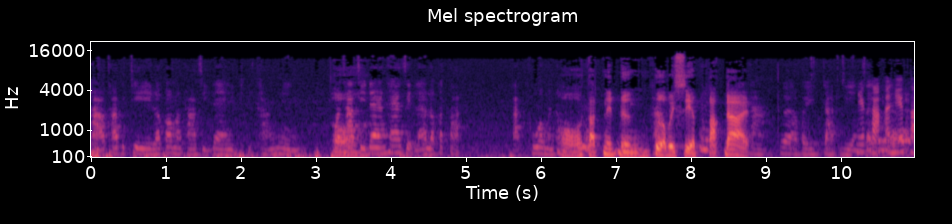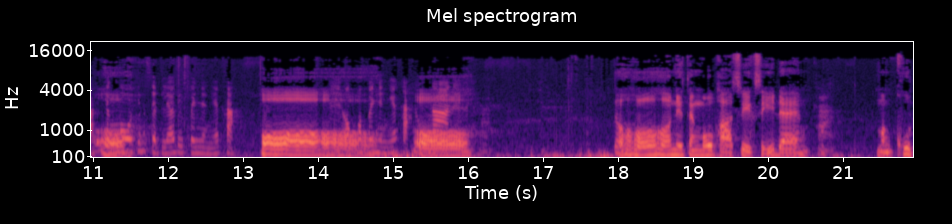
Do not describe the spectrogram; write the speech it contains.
ขาวทับอีกที แล้วก็มาทาสีแดงอีกครั้งหนึ่งพอทาสีแดงแห้งเสร็จแล้วเราก็ตัดตัดขั้วมันออ๋ออกตัดนิดหนึ่งเพื่อเอาไปเสียบปักได้ ค่ะเพื่อเอาไปจัดเรียงเนี่ยใส่ค่ะกรบอันเนี้ยค่ะโอ้แตงโมที่เสร็จแล้วจะเป็นอย่างเงี้ยค่ะ โอ้ออกมาเป็นอย่างเงี้ยค่ะโอ้หน้าเนี่ยค่ะโอ้โหนี่แตงโมผ่าซีกสีแดง ค่ะ มังคุด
